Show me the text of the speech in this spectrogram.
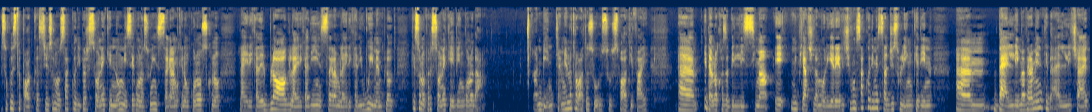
su questo podcast ci sono un sacco di persone che non mi seguono su Instagram, che non conoscono la Erika del blog, la Erika di Instagram, la Erika di Womenplot, che sono persone che vengono da ambienti, cioè mi hanno trovato su, su Spotify. Eh, ed è una cosa bellissima e mi piace da morire. Ricevo un sacco di messaggi su LinkedIn um, belli, ma veramente belli, cioè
